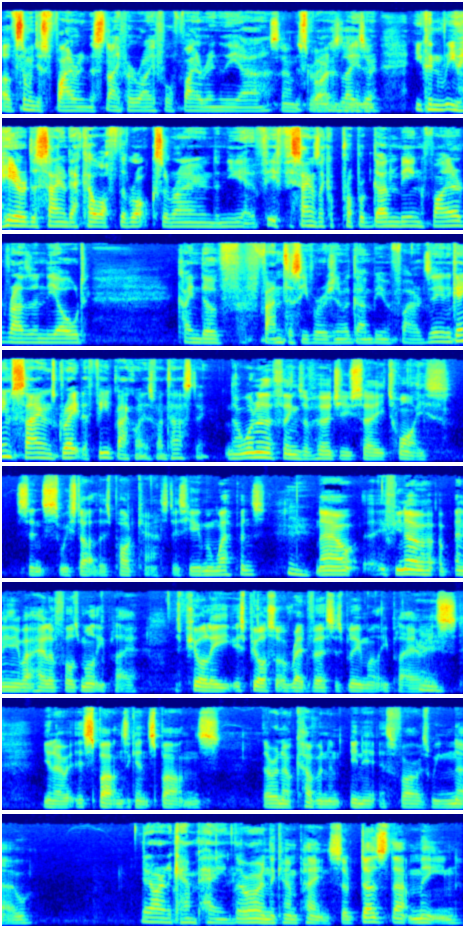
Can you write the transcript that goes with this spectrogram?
of someone just firing the sniper rifle, firing the, uh, the Sounds great, Spartan's laser. You can you hear the sound echo off the rocks around, and you know, if, if it sounds like a proper gun being fired rather than the old kind of fantasy version of a gun being fired. The, game sounds great. The feedback on it is fantastic. Now, one of the things I've heard you say twice since we started this podcast is human weapons. Hmm. Now, if you know anything about Halo 4's multiplayer, it's purely it's pure sort of red versus blue multiplayer. Hmm. It's you know it's Spartans against Spartans. There are no Covenant in it, as far as we know. They are in the campaign. There are in the campaign. So does that mean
